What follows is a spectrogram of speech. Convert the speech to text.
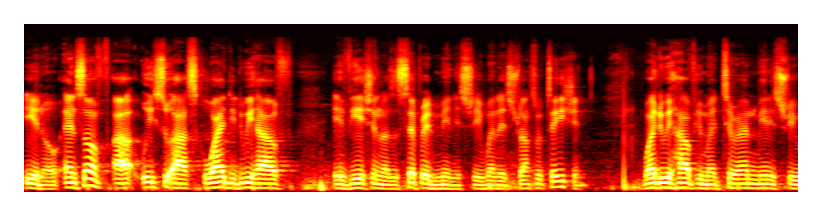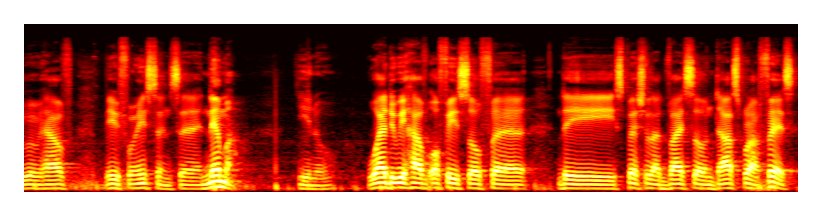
You know, and some of uh, we used to ask, why did we have aviation as a separate ministry when it's transportation? Why do we have humanitarian ministry when we have, maybe for instance, uh, NEMA, you know, Why do we have office of uh, the special advisor on diaspora affairs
